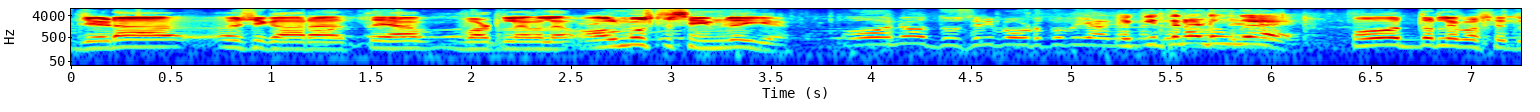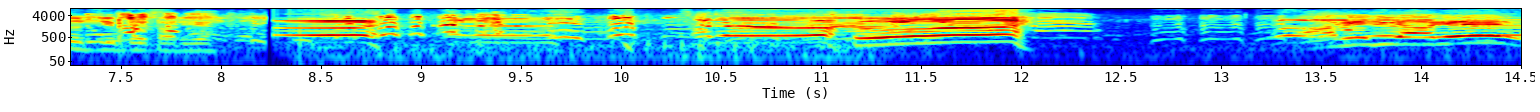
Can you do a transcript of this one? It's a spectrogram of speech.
ਜਿਹੜਾ ਸ਼ਿਕਾਰ ਹੈ ਤੇ ਆ ਵਾਟਰ ਲੈਵਲ ਹੈ ਆਲਮੋਸਟ ਸੇਮ ਜਿਹਾ ਹੀ ਹੈ। ਉਹ ਨੋ ਦੂਸਰੀ ਬੋਟ ਕੋ ਵੀ ਆ ਜਾ ਕਿੰਨਾ ਡੂੰਗਾ ਹੈ? ਉਹ ਉਧਰਲੇ ਪਾਸੇ ਦੂਜੀ ਬੋਟ ਆ ਰਹੀ ਹੈ। ਆ ਗਏ ਜੀ ਆ ਗਏ।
